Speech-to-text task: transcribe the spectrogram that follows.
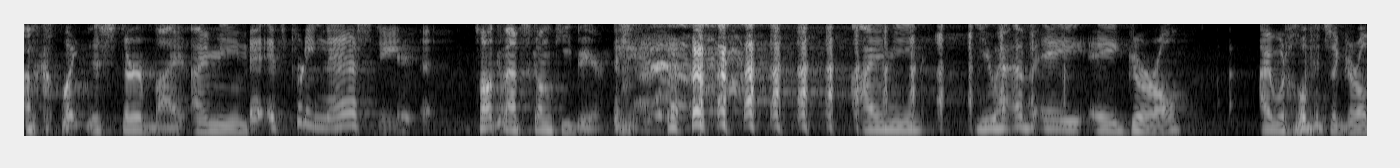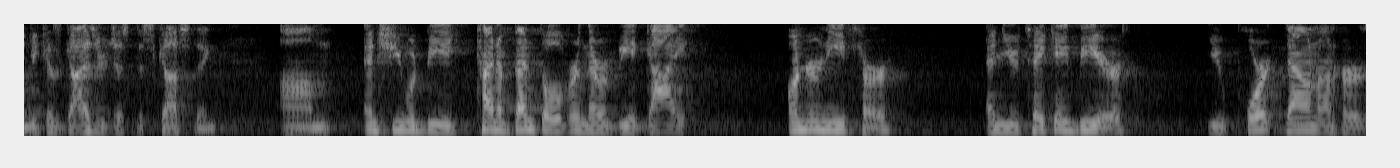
I'm quite disturbed by it. I mean, it's pretty nasty. talk about skunky beer. I mean, you have a a girl. I would hope it's a girl because guys are just disgusting. Um, and she would be kind of bent over, and there would be a guy underneath her, and you take a beer, you pour it down on her,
